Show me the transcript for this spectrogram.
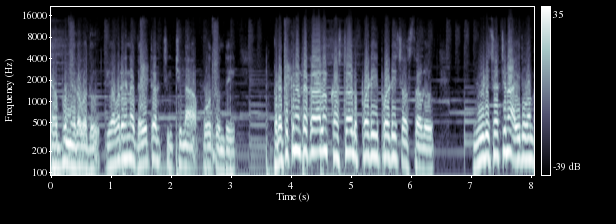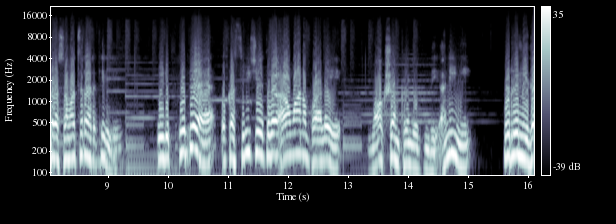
డబ్బు నిలవదు ఎవరైనా దయతలు ఇచ్చినా పోతుంది. బ్రతికినంత కాలం కష్టాలు పడి పడి చేస్తాడు. వీడి చచ్చిన ఐదు వందల సంవత్సరాలకి వీడి పూర్తి ఒక స్త్రీ చేతిలో అవమానం పాలై మోక్షం పొందుతుంది అని పుర్రె మీద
